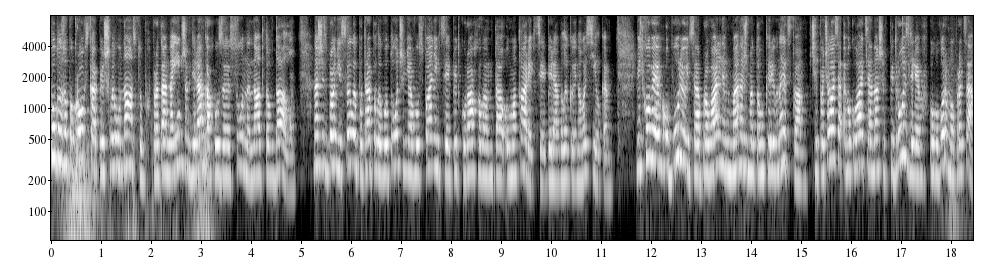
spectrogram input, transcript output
Поблизу Покровська пішли у наступ, проте на інших ділянках у ЗСУ не надто вдало. Наші збройні сили потрапили в оточення в Успанівці під Кураховим та у Макарівці біля Великої Новосілки. Військові обурюються провальним менеджментом керівництва. Чи почалася евакуація наших підрозділів? Поговоримо про це.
